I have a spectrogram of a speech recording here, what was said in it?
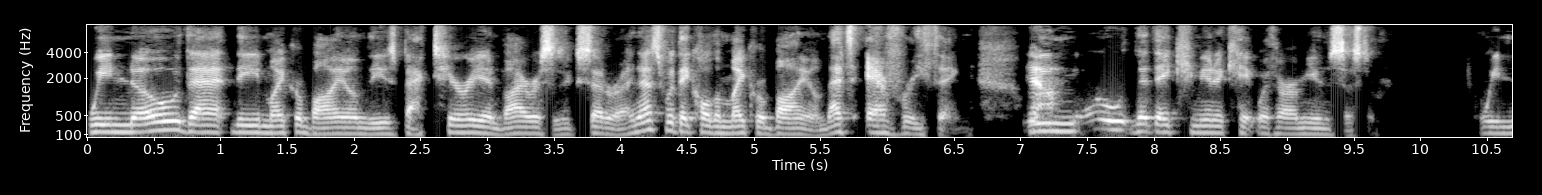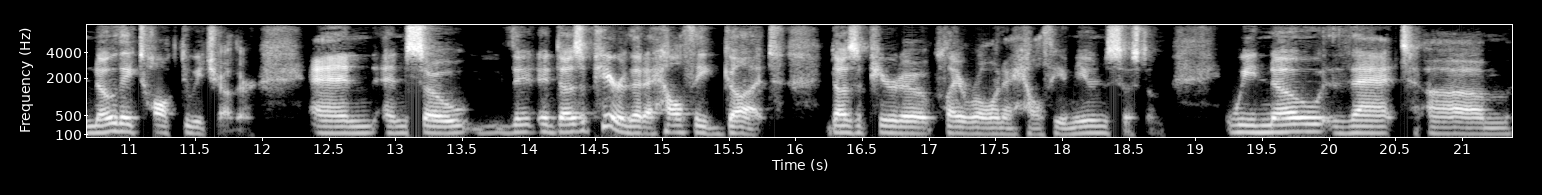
We know that the microbiome these bacteria and viruses etc and that's what they call the microbiome. That's everything. Yeah. we know that they communicate with our immune system we know they talk to each other. And and so th- it does appear that a healthy gut does appear to play a role in a healthy immune system we know that um,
